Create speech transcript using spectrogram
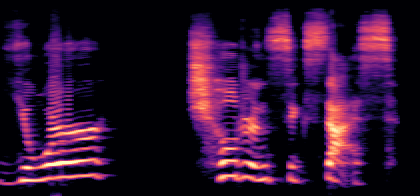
your children's success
